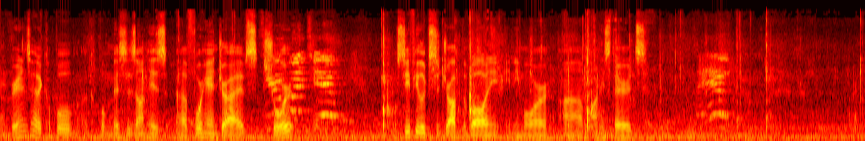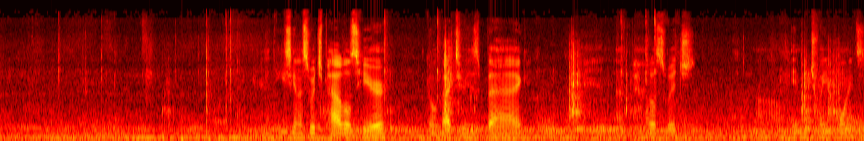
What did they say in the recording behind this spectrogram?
And Brandon's had a couple a couple misses on his uh, forehand drives, short. We'll see if he looks to drop the ball any, anymore um, on his thirds. Timeout. He's gonna switch paddles here, going back to his bag, and a paddle switch um, in between points.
